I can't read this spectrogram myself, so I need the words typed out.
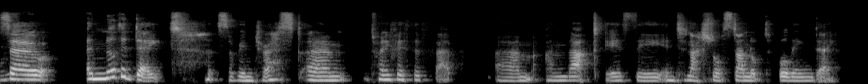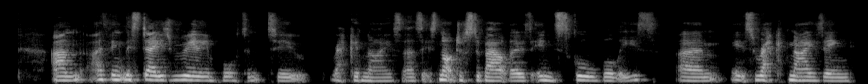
So another date that's of interest, um, 25th of Feb, um, and that is the International Stand Up to Bullying Day. And I think this day is really important to recognise as it's not just about those in school bullies, um, it's recognising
